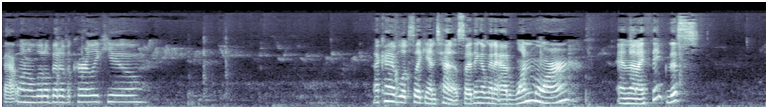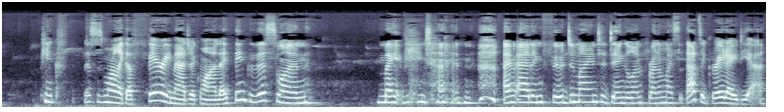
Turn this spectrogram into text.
that one a little bit of a curly cue. That kind of looks like antenna, so I think I'm going to add one more. And then I think this pink, this is more like a fairy magic wand. I think this one might be done. I'm adding food to mine to dangle in front of my, that's a great idea.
